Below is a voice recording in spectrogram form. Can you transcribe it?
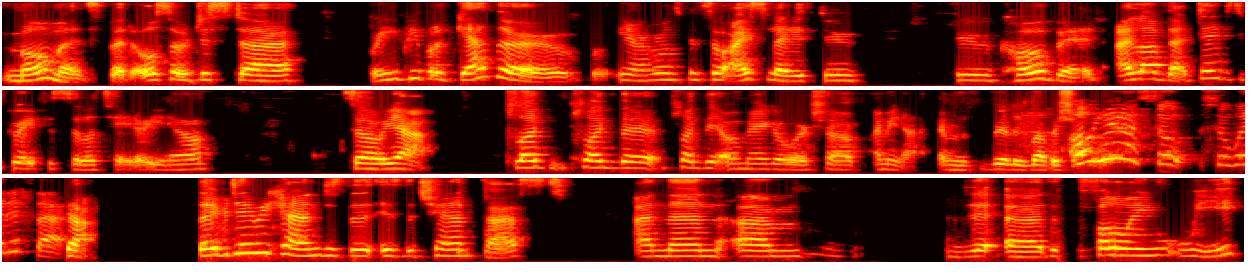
moments but also just uh bringing people together. You know everyone's been so isolated through through covid. I love that. Dave's a great facilitator you know. So yeah, plug plug the plug the Omega workshop. I mean, I'm really rubbish. Oh yeah, so so what is that? Yeah, Labor Day weekend is the is the Chant Fest, and then um, the uh, the following week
